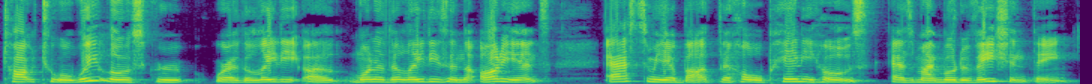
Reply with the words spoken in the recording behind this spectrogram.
talk to a weight loss group where the lady, uh, one of the ladies in the audience asked me about the whole pantyhose as my motivation thing.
